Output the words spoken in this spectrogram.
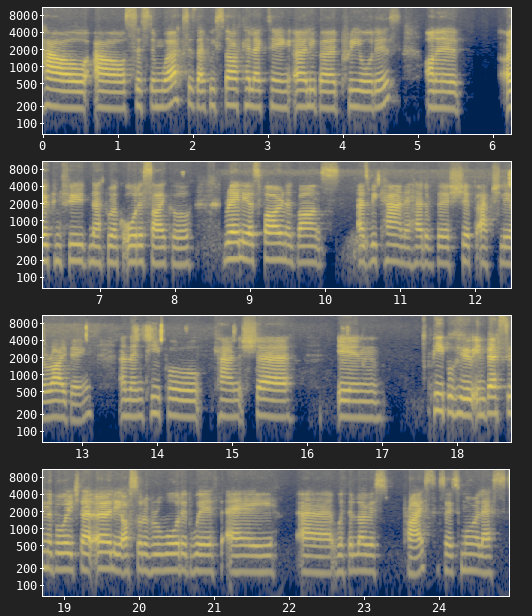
how our system works is that we start collecting early bird pre-orders on a open food network order cycle really as far in advance as we can ahead of the ship actually arriving. And then people can share in people who invest in the voyage that early are sort of rewarded with a uh, with the lowest price. So it's more or less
